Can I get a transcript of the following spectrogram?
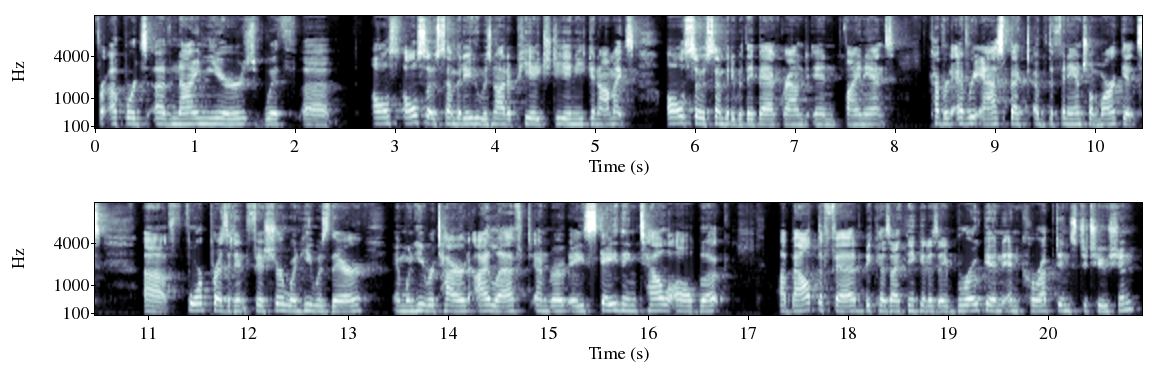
for upwards of nine years with uh, also somebody who was not a PhD in economics, also somebody with a background in finance, covered every aspect of the financial markets uh, for President Fisher when he was there. And when he retired, I left and wrote a scathing tell all book about the Fed because I think it is a broken and corrupt institution.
